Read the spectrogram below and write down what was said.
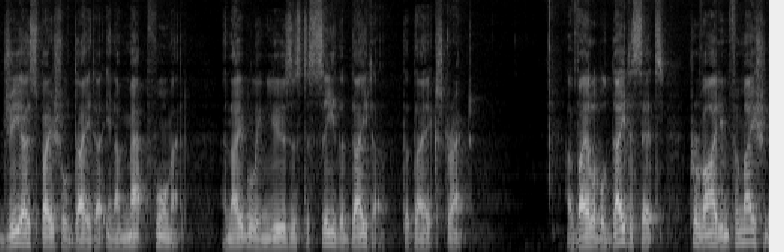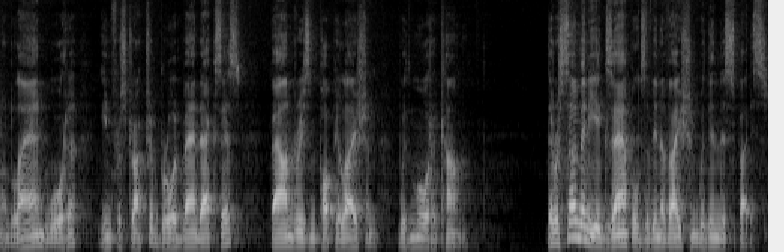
geospatial data in a map format, enabling users to see the data that they extract. Available datasets provide information on land, water, infrastructure, broadband access, boundaries and population, with more to come. There are so many examples of innovation within this space.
